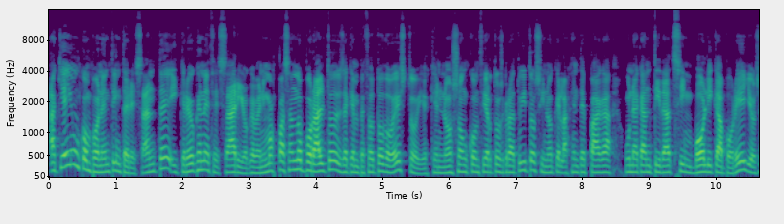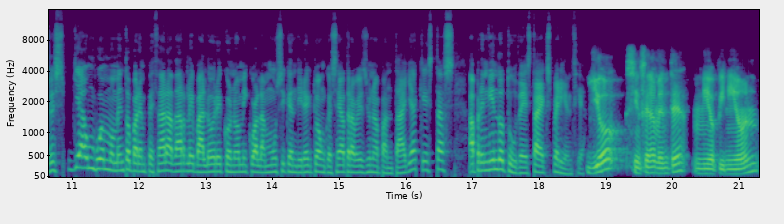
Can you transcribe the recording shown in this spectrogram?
aquí hay un componente interesante y creo que necesario, que venimos pasando por alto desde que empezó todo esto, y es que no son conciertos gratuitos, sino que la gente paga una cantidad simbólica por ellos. Es ya un buen momento para empezar a darle valor económico a la música en directo, aunque sea a través de una pantalla. ¿Qué estás aprendiendo tú de esta experiencia? Yo, sinceramente, mi opinión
